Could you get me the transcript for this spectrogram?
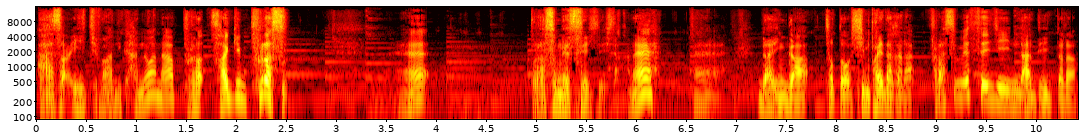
あ、そう、一番にかんのはな、プラ、最近プラス、ね、プラスメッセージでしたかね。ね LINE がちょっと心配だから、プラスメッセージなんて言ったら、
